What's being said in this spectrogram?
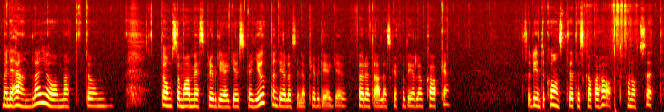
Men det handlar ju om att de, de som har mest privilegier ska ge upp en del av sina privilegier för att alla ska få del av kakan. Så det är inte konstigt att det skapar hat på något sätt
